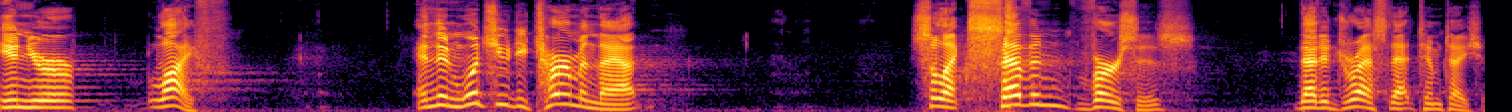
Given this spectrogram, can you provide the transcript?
in your life. And then once you determine that, select seven verses that address that temptation.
